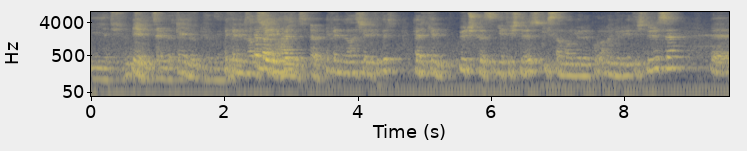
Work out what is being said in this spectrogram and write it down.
iyi yetiştirdik. İyi. Cennet. İyi. Efendimiz Evet, hadis-i şerifidir. Evet. Efendimiz hadis-i şerifidir. Her kim üç kız yetiştirir, İslam'a göre, Kur'an'a göre yetiştirirse, e,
